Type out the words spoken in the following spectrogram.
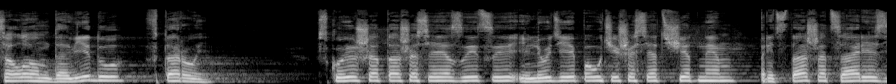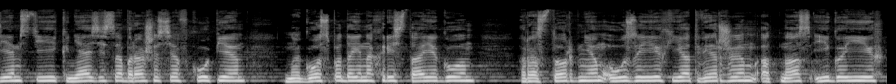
Псалом Давиду, второй. «Вскую шаташася языцы, и люди поучишася тщетным, предсташа царе земсти и князи собрашася в купе, на Господа и на Христа Его, расторгнем узы их и отвержем от нас иго их,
